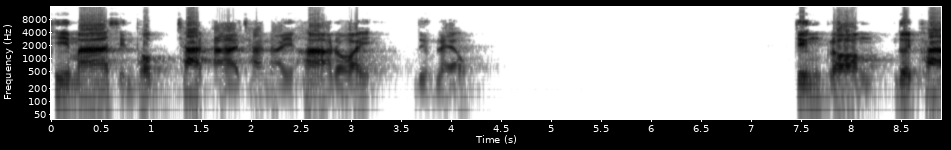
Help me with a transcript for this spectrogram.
ที่มาสินทบชาติอาชาในห้าร้อยดื่มแล้ว จึงกรองด้วยผ้า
